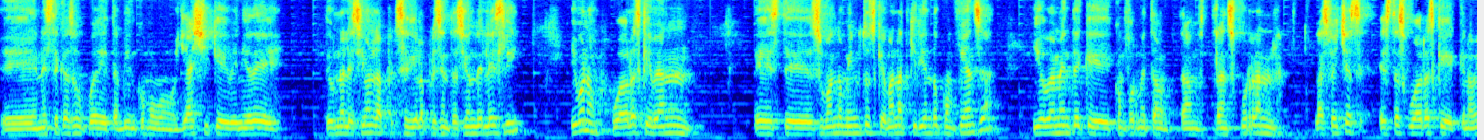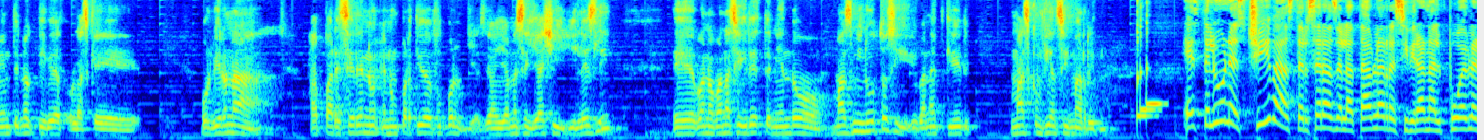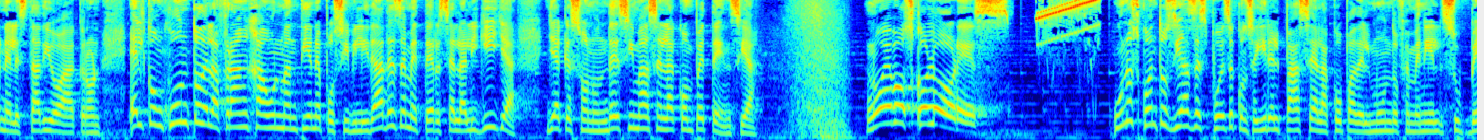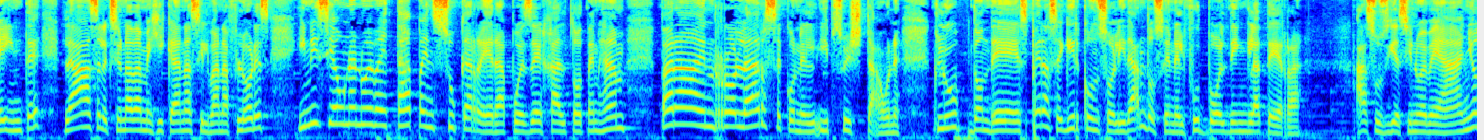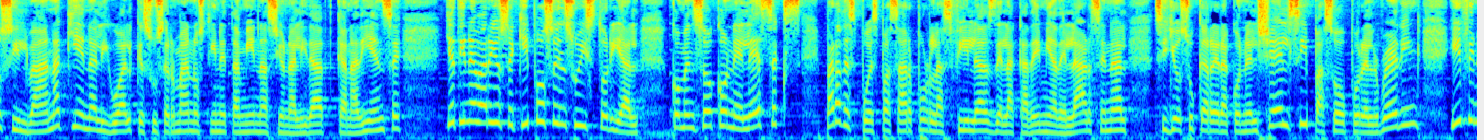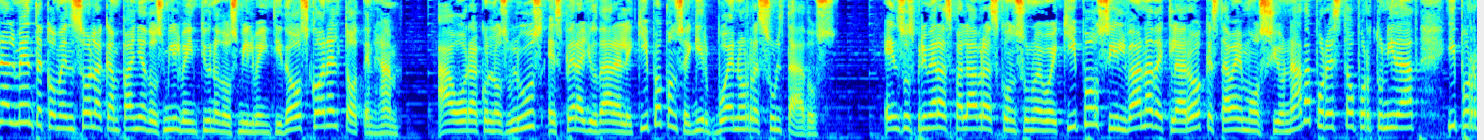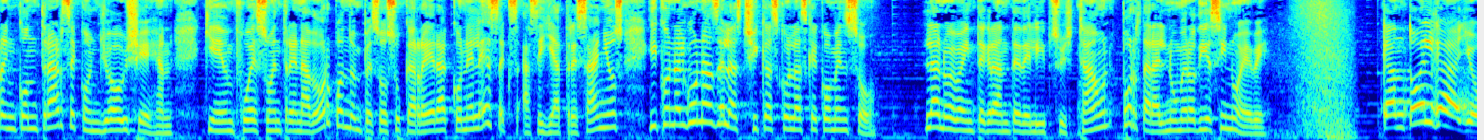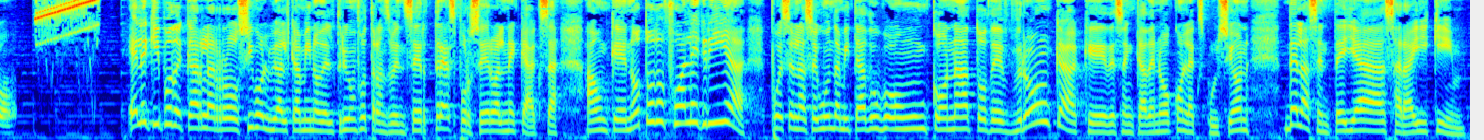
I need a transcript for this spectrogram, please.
Eh, en este caso, pues, también como Yashi, que venía de, de una lesión, la, se dio la presentación de Leslie. Y bueno, jugadoras que van este, sumando minutos, que van adquiriendo confianza. Y obviamente que conforme transcurran las fechas, estas jugadoras que, que no habían tenido actividad o las que volvieron a, aparecer en, un partido de fútbol, llámese Yashi y Leslie, eh, bueno, van a seguir teniendo más minutos y van a adquirir más confianza y más ritmo. Este lunes, Chivas, terceras de la tabla, recibirán al pueblo en el Estadio Akron. El conjunto de la franja aún mantiene posibilidades de meterse a la liguilla, ya que son undécimas en la competencia. Nuevos colores. Unos cuantos días después de conseguir el pase a la Copa del Mundo Femenil Sub-20, la seleccionada mexicana Silvana Flores inicia una nueva etapa en su carrera, pues deja al Tottenham para enrolarse con el Ipswich Town, club donde espera seguir consolidándose en el fútbol de Inglaterra. A sus 19 años, Silvana, quien al igual que sus hermanos tiene también nacionalidad canadiense, ya tiene varios equipos en su historial. Comenzó con el Essex para después pasar por las filas de la Academia del Arsenal, siguió su carrera con el Chelsea, pasó por el Reading y finalmente comenzó la campaña 2021-2022 con el Tottenham. Ahora con los Blues espera ayudar al equipo a conseguir buenos resultados. En sus primeras palabras con su nuevo equipo, Silvana declaró que estaba emocionada por esta oportunidad y por reencontrarse con Joe Sheehan, quien fue su entrenador cuando empezó su carrera con el Essex hace ya tres años y con algunas de las chicas con las que comenzó. La nueva integrante del Ipswich Town portará el número 19. Cantó el gallo. El equipo de Carla Rossi volvió al camino del triunfo tras vencer 3 por 0 al Necaxa, aunque no todo fue alegría, pues en la segunda mitad hubo un conato de bronca que desencadenó con la expulsión de la centella Saraí Kim.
